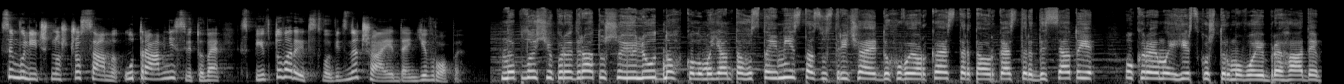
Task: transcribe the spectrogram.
Символічно, що саме у травні світове співтовариство відзначає День Європи. На площі перед ратушею людно коломиян та гостей міста зустрічають духовий оркестр та оркестр 10-ї окремої гірсько-штурмової бригади.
